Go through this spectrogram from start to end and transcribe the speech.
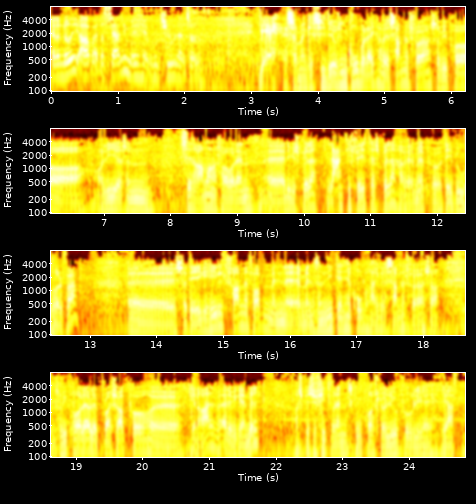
Er der noget, I arbejder særligt med her på 20-landsholdet? Ja, altså man kan sige, det er jo sådan en gruppe, der ikke har været samlet før, så vi prøver at, at lige at sådan sætte rammerne for, hvordan øh, er det, vi spiller. Langt de fleste af spillere har været med på DBU-hold før, øh, så det er ikke helt fremmed for dem, men, øh, men sådan lige den her gruppe har ikke været samlet før, så, så vi prøver at lave lidt brush up på øh, generelt, hvad er det, vi gerne vil, og specifikt, hvordan skal vi prøve at slå Liverpool i, øh, i aften.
